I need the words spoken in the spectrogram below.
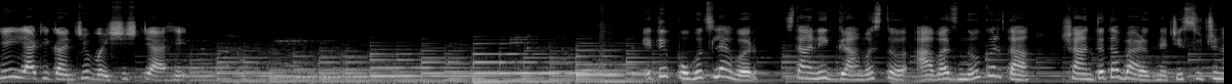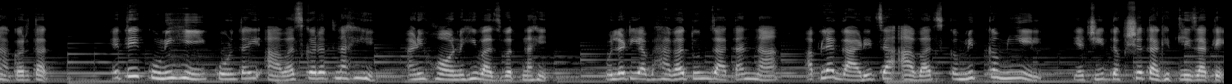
हे या ठिकाणचे वैशिष्ट्य आहे. येथे पोहोचल्यावर स्थानिक ग्रामस्थ आवाज न करता शांतता बाळगण्याची सूचना करतात. येथे कुणीही कोणताही आवाज करत नाही आणि हॉर्नही वाजवत नाही. उलट या भागातून जाताना आपल्या गाडीचा आवाज कमीत कमी येईल याची दक्षता घेतली जाते.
